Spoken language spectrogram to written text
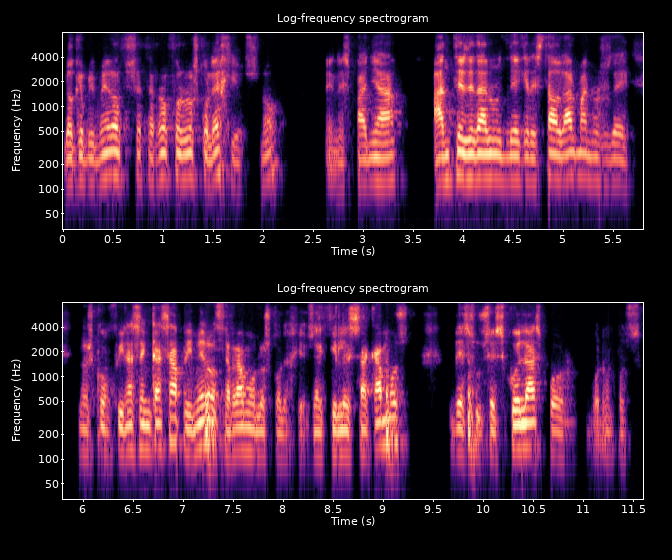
lo que primero se cerró fueron los colegios, ¿no? En España, antes de dar de que el estado de alarma nos, de, nos confinase en casa, primero cerramos los colegios, es decir, les sacamos de sus escuelas por, bueno, pues,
